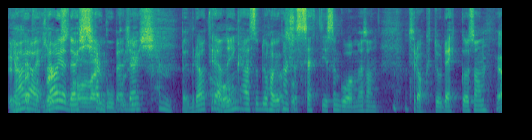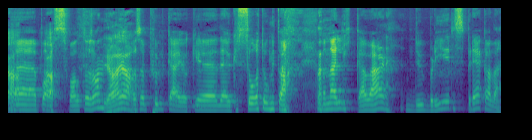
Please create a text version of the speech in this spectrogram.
ja, ja, ja, det, er kjempe, det er kjempebra trening. Okay. Altså, du har jo kanskje sett de som går med sånn traktordekk og sånn eh, på asfalt og sånn. Altså, pulk er jo ikke, det er jo ikke så tungt, da. Men allikevel, du blir sprek av det.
